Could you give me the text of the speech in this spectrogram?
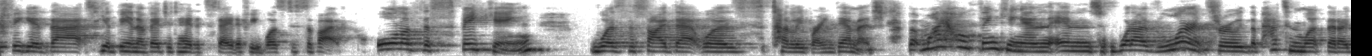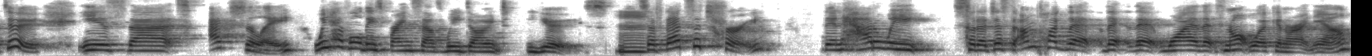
figured that he'd be in a vegetated state if he was to survive. All of the speaking was the side that was totally brain damaged. But my whole thinking and, and what I've learned through the pattern work that I do is that actually we have all these brain cells we don't use. Mm. So if that's a truth, then how do we sort of just unplug that, that, that wire that's not working right now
